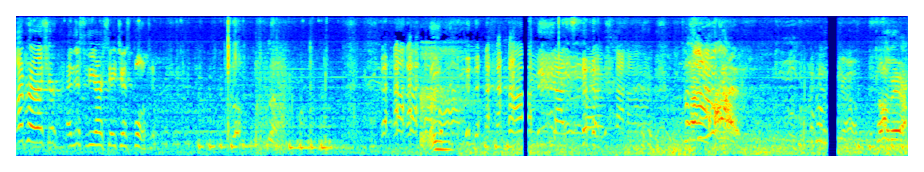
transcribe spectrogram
I'm Brett Usher, and this is the RCHS bulletin. Come here!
